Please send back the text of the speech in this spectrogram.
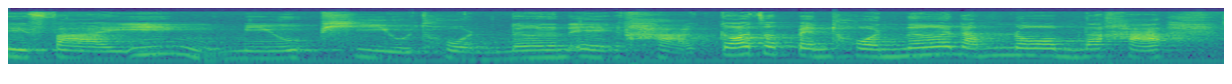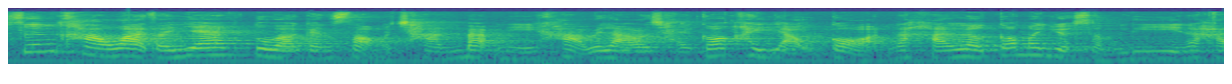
Refying Milk Peel Toner นั่นเองค่ะ ก็จะเป็นโทนเนอร์น้ำนมนะคะ ซึ่งเขาอะจะแยกตัวกัน 2 ชั้นแบบนี้ค่ะ เวลาเราใช้ก็เขย่าก่อนนะคะ แล้วก็มาหยดสำลีนะคะ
